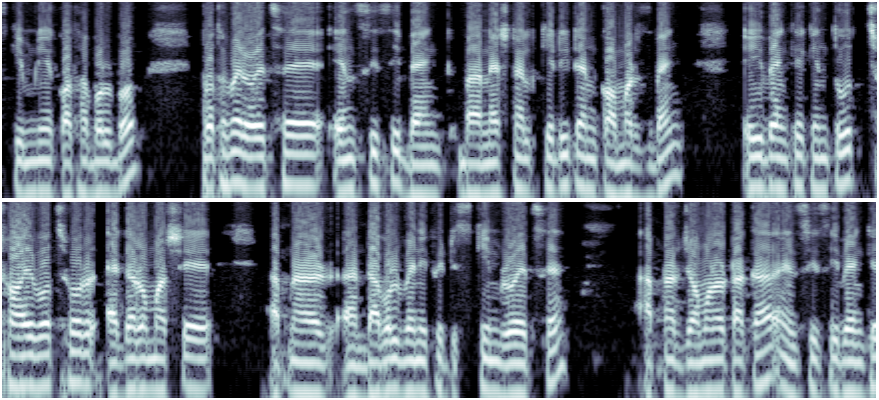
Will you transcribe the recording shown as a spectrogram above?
স্কিম নিয়ে কথা বলব। প্রথমে রয়েছে এনসিসি ব্যাংক বা National Credit and Commerce Bank. এই ব্যাংকে কিন্তু ছয় বছর এগারো মাসে আপনার ডাবল বেনিফিট স্কিম রয়েছে। আপনার জমানো টাকা এনসিসি ব্যাংকে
